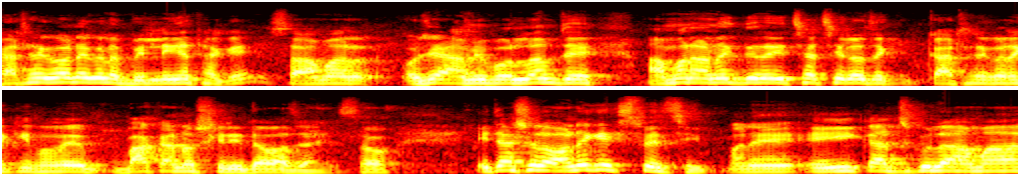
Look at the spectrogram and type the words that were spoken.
কাঠের ঘরে এগুলো বিল্ডিং এ থাকে। তো আমার ওই যে আমি বললাম যে আমার অনেক দিনের ইচ্ছা ছিল যে কাঠের ঘরে কীভাবে বাঁকানো সিঁড়ি দেওয়া যায়। সো এটা আসলে অনেক এক্সপেন্সিভ মানে এই কাজগুলো আমার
